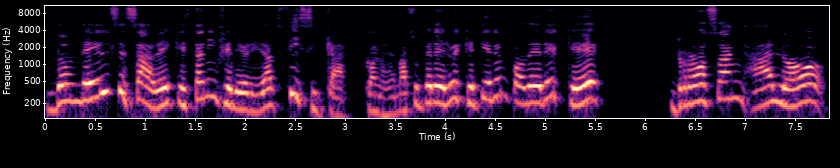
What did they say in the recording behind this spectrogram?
donde él se sabe que está en inferioridad física con los demás superhéroes que tienen poderes que rozan a lo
